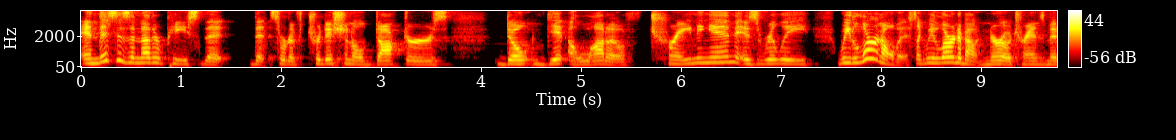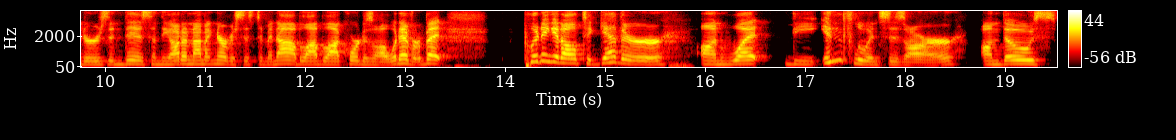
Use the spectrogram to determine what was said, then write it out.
And this is another piece that that sort of traditional doctors don't get a lot of training in is really we learn all this. Like we learn about neurotransmitters and this and the autonomic nervous system and ah blah blah cortisol whatever. But putting it all together on what the influences are on those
